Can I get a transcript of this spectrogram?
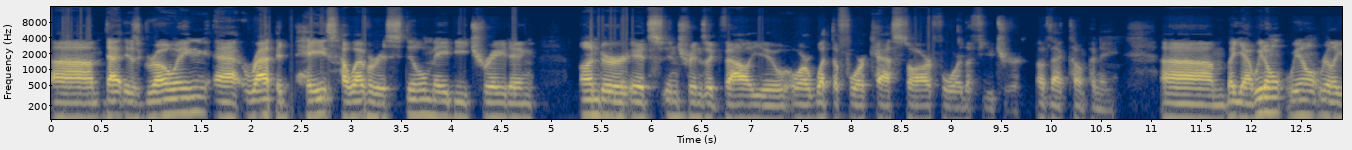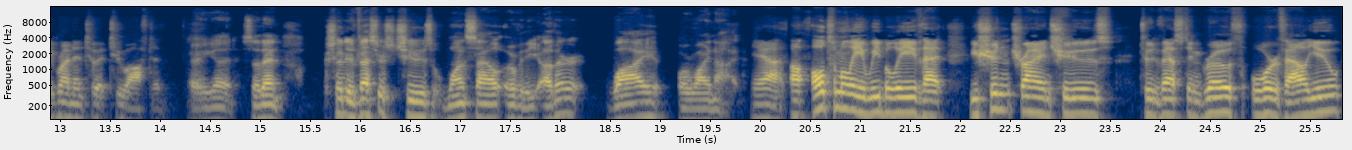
um, that is growing at rapid pace, however, is still maybe trading under its intrinsic value or what the forecasts are for the future of that company. Um, but yeah, we don't we don't really run into it too often. Very good. So then, should investors choose one style over the other? Why or why not? Yeah, uh, ultimately, we believe that you shouldn't try and choose to invest in growth or value.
